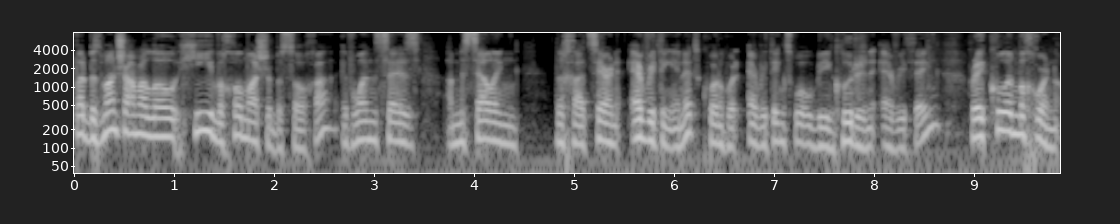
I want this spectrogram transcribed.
But bisman shamar lo he v'chol masha. If one says I'm selling the chatzer and everything in it, quote unquote everything, so what will be included in everything. Reikulan mechurn,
